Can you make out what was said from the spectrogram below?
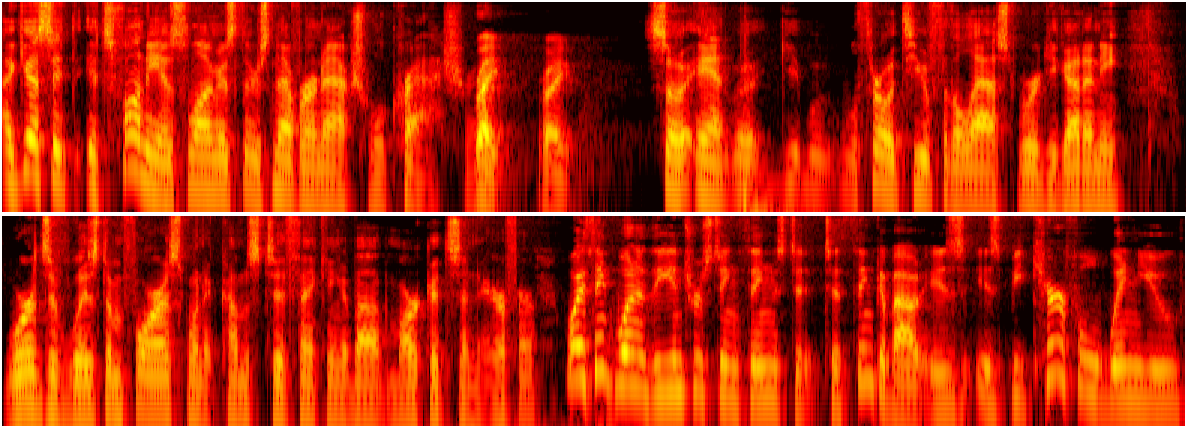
I guess it, it's funny as long as there's never an actual crash. Right, right. right. So, and we'll throw it to you for the last word. You got any words of wisdom for us when it comes to thinking about markets and airfare? Well, I think one of the interesting things to, to think about is is be careful when you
